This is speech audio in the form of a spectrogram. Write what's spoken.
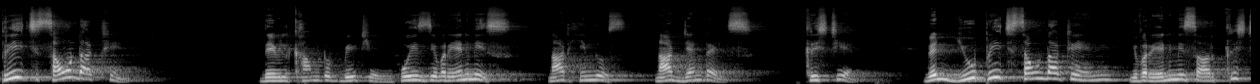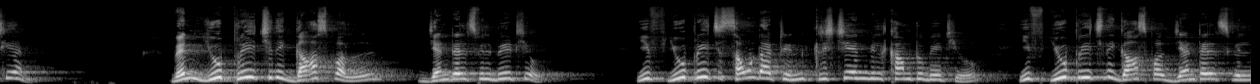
preach sound doctrine, they will come to beat you. Who is your enemies? Not Hindus, not Gentiles, Christian. When you preach sound doctrine, your enemies are Christian. When you preach the gospel, Gentiles will beat you. If you preach sound doctrine, Christian will come to beat you. If you preach the gospel, Gentiles will,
